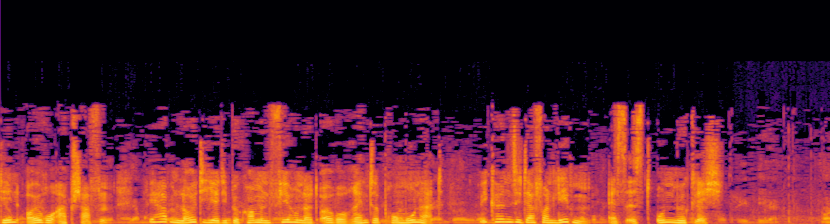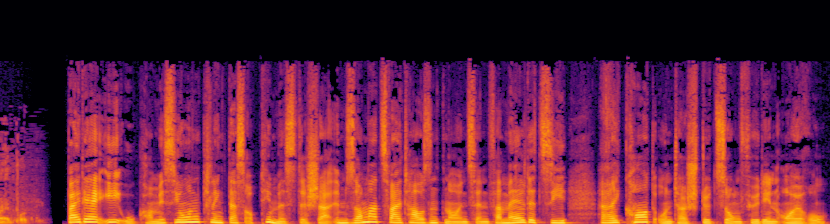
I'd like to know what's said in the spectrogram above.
Den Euro abschaffen. Wir haben Leute hier, die bekommen 400 Euro Rente pro Monat. Wie können sie davon leben? Es ist unmöglich. Bei der EU-Kommission klingt das optimistischer. Im Sommer 2019 vermeldet sie Rekordunterstützung für den Euro.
